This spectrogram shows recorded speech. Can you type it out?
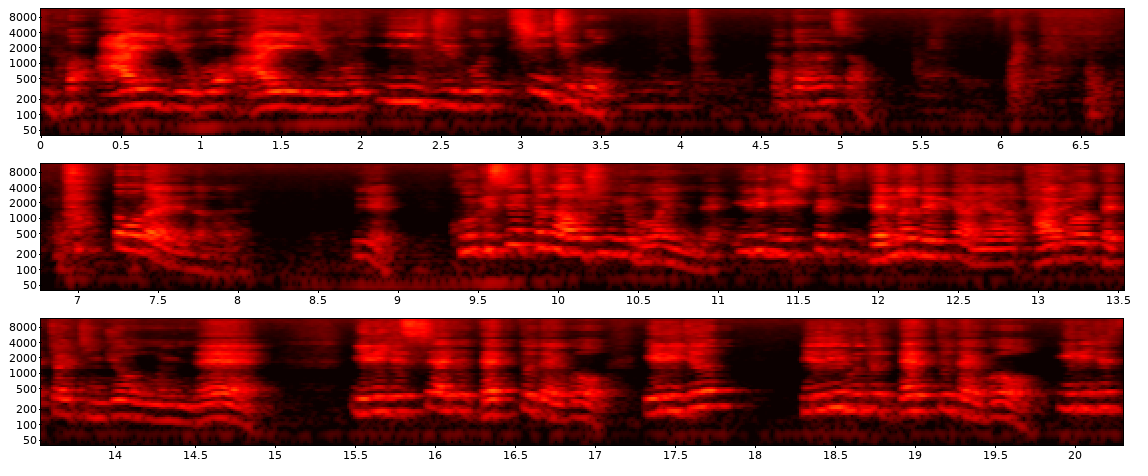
뭐 I 주고 I 주고 E 주고 T 주고. 깜짝 놀랐어. 팍 떠올라야 된단 말이야. 그지? 그렇게 세트로 나올 수 있는 게 뭐가 있는데? 1 이제 expected that만 되는 게 아니야. 가주어 대절 진주어문인데 1 이제 said that도 되고 1 이제 believed that도 되고 it is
